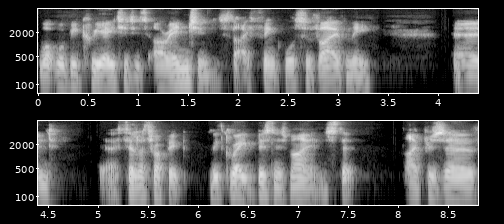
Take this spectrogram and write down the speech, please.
what will be created is our engines that I think will survive me, and uh, philanthropic with great business minds that I preserve.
